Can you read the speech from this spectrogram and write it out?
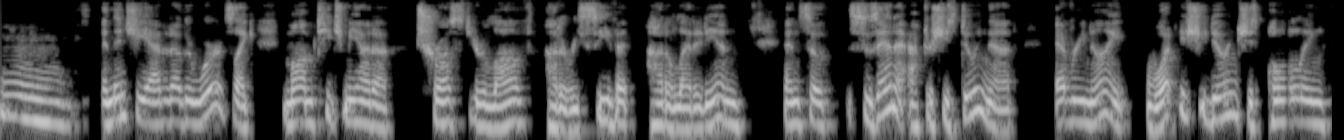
Mm. And then she added other words like, mom, teach me how to trust your love, how to receive it, how to let it in. And so Suzannah, after she's doing that every night, what is she doing? She's pulling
